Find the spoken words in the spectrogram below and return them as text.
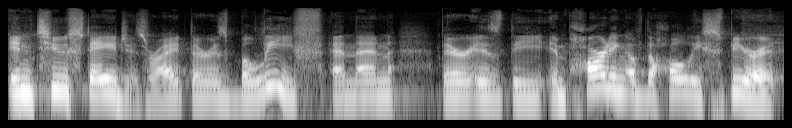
in two stages, right? There is belief, and then there is the imparting of the Holy Spirit,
